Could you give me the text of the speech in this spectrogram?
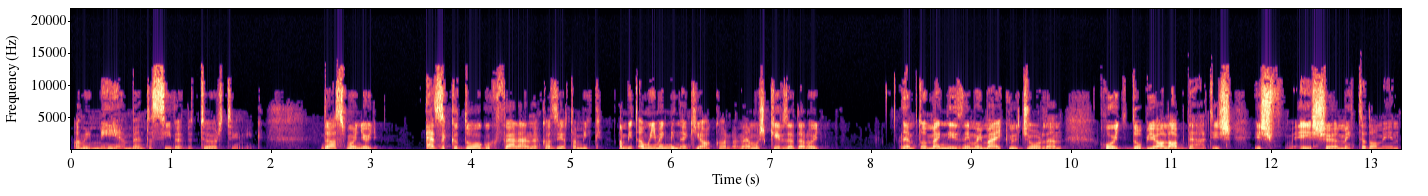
ami mélyen bent a szívedbe történik. De azt mondja, hogy ezek a dolgok felelnek azért, amik, amit amúgy meg mindenki akarna. Nem? Most képzeld el, hogy nem tudom, megnézném, hogy Michael Jordan hogy dobja a labdát, és, és, és mit tudom én,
